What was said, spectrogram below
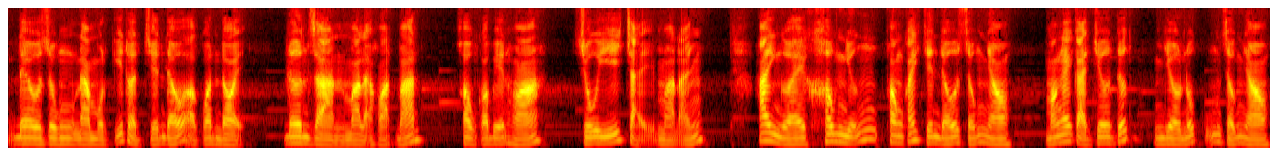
đều dùng làm một kỹ thuật chiến đấu ở quân đội, đơn giản mà lại hoạt bát, không có biến hóa, chú ý chạy mà đánh. Hai người không những phong cách chiến đấu giống nhau, mà ngay cả chiêu thức nhiều lúc cũng giống nhau.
